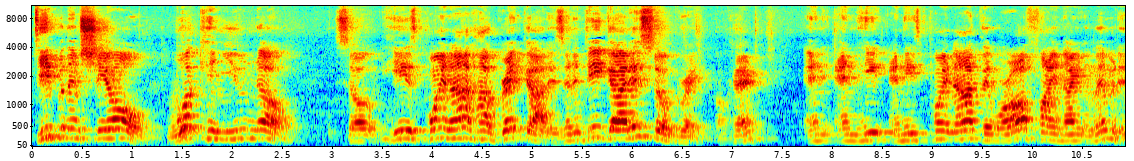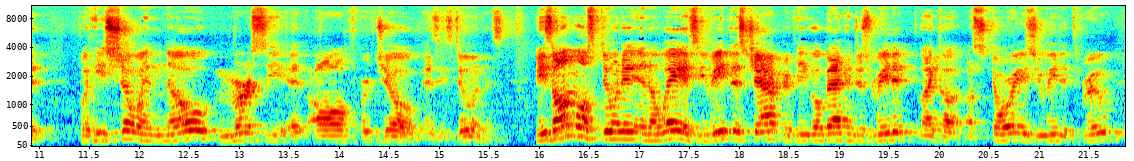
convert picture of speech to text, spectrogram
Deeper than Sheol. What can you know? So he is pointing out how great God is. And indeed, God is so great, okay? And, and, he, and he's pointing out that we're all finite and limited. But he's showing no mercy at all for Job as he's doing this. He's almost doing it in a way, as you read this chapter, if you go back and just read it like a, a story as you read it through,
